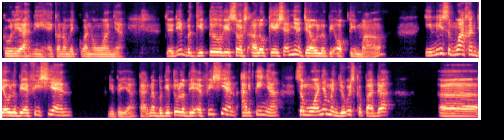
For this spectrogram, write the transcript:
kuliah nih economic one on one-nya jadi begitu resource allocation-nya jauh lebih optimal ini semua akan jauh lebih efisien gitu ya. Karena begitu lebih efisien artinya semuanya menjurus kepada uh,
